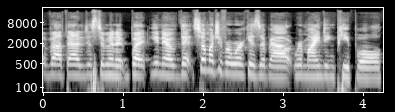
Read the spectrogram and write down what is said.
about that in just a minute. But you know that so much of her work is about reminding people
